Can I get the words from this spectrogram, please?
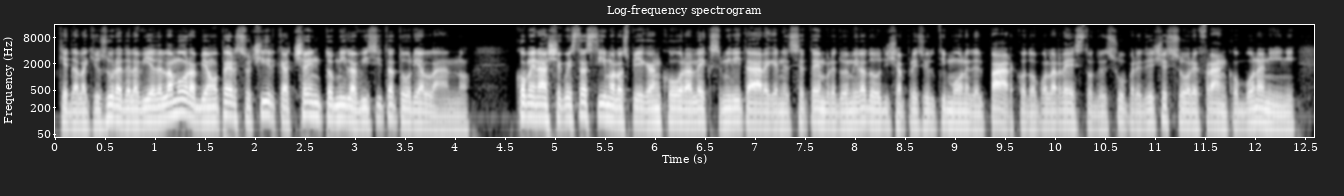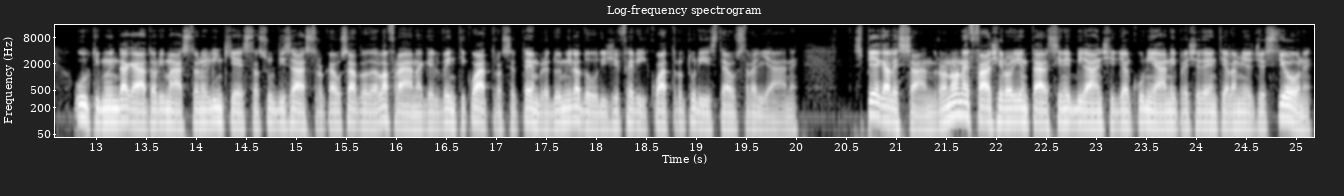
che dalla chiusura della Via dell'Amore abbiamo perso circa 100.000 visitatori all'anno. Come nasce questa stima lo spiega ancora l'ex militare che nel settembre 2012 ha preso il timone del parco dopo l'arresto del suo predecessore Franco Bonanini, ultimo indagato rimasto nell'inchiesta sul disastro causato dalla frana che il 24 settembre 2012 ferì quattro turiste australiane. Spiega Alessandro, non è facile orientarsi nei bilanci di alcuni anni precedenti alla mia gestione,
